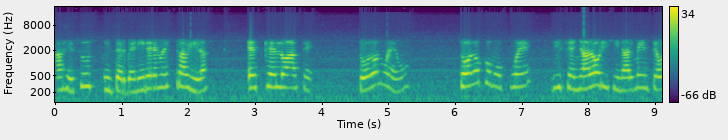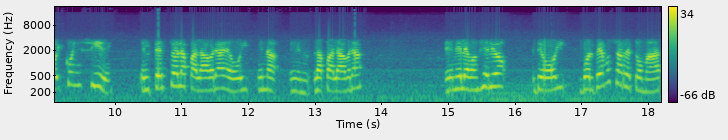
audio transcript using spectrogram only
a Jesús intervenir en nuestra vida es que lo hace todo nuevo, todo como fue diseñado originalmente. Hoy coincide el texto de la palabra de hoy en la, en la palabra, en el Evangelio de hoy, volvemos a retomar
